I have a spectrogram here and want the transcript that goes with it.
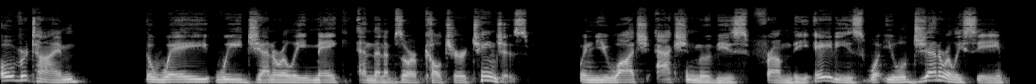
over time, the way we generally make and then absorb culture changes. When you watch action movies from the 80s, what you will generally see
